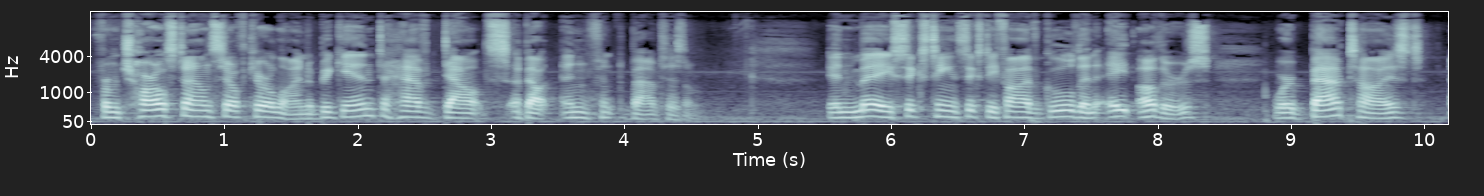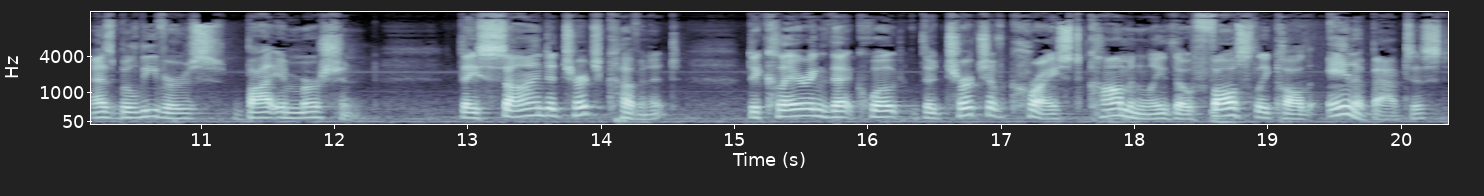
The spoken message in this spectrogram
from Charlestown, South Carolina, began to have doubts about infant baptism. In May 1665, Gould and eight others were baptized as believers by immersion. They signed a church covenant declaring that, quote, the Church of Christ, commonly, though falsely called Anabaptist,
